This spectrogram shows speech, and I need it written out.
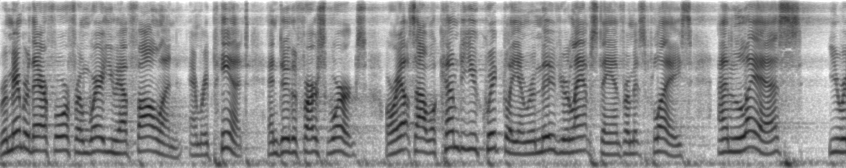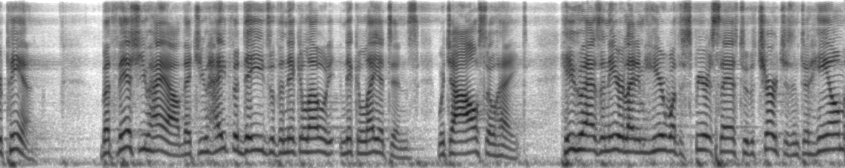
Remember, therefore, from where you have fallen, and repent and do the first works, or else I will come to you quickly and remove your lampstand from its place, unless you repent. But this you have, that you hate the deeds of the Nicolaitans, which I also hate. He who has an ear, let him hear what the Spirit says to the churches. And to him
